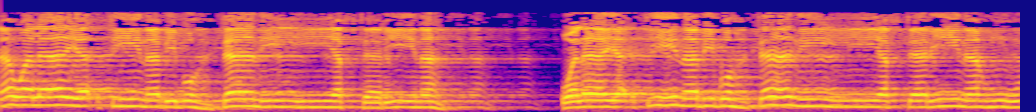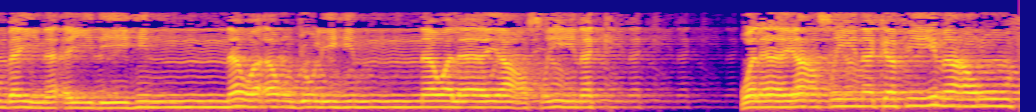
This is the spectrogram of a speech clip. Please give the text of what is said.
ولا يأتين ببهتان يفترينه ولا يأتين ببهتان يفترينه بين أيديهن وأرجلهن ولا يعصينك ولا يعصينك في معروف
